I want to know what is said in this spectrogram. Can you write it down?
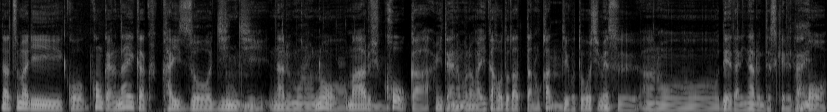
だつまりこう今回の内閣改造人事なるものの、まあ、ある種効果みたいなものがいかほどだったのかっていうことを示す、あのデータになるんですけれども。はい。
